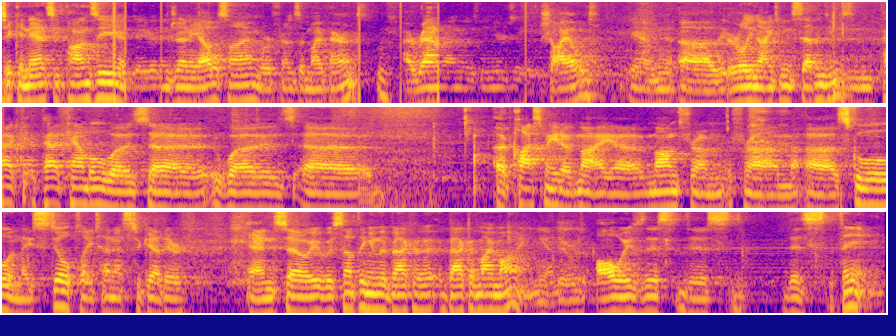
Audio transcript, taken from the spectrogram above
Dick and Nancy Ponzi and and Ginny Adelsheim were friends of my parents. I ran around those vineyards as a child in uh, the early 1970s. And Pat, Pat Campbell was, uh, was uh, a classmate of my uh, mom's from, from uh, school, and they still play tennis together. And so it was something in the back of, back of my mind. You know, there was always this, this, this thing.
